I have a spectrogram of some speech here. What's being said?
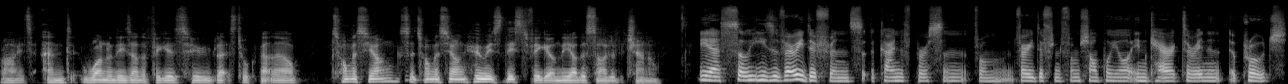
Right. And one of these other figures who let's talk about now, Thomas Young. So Thomas Young, who is this figure on the other side of the channel? Yes, so he's a very different kind of person from very different from Champollion in character in approach.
